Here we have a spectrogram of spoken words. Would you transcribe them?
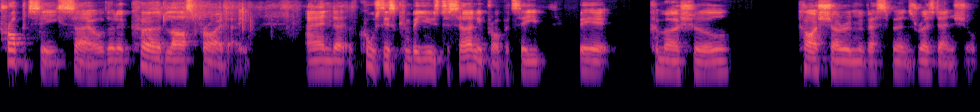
property sale that occurred last Friday. And uh, of course, this can be used to sell any property, be it commercial, car showroom investments, residential.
